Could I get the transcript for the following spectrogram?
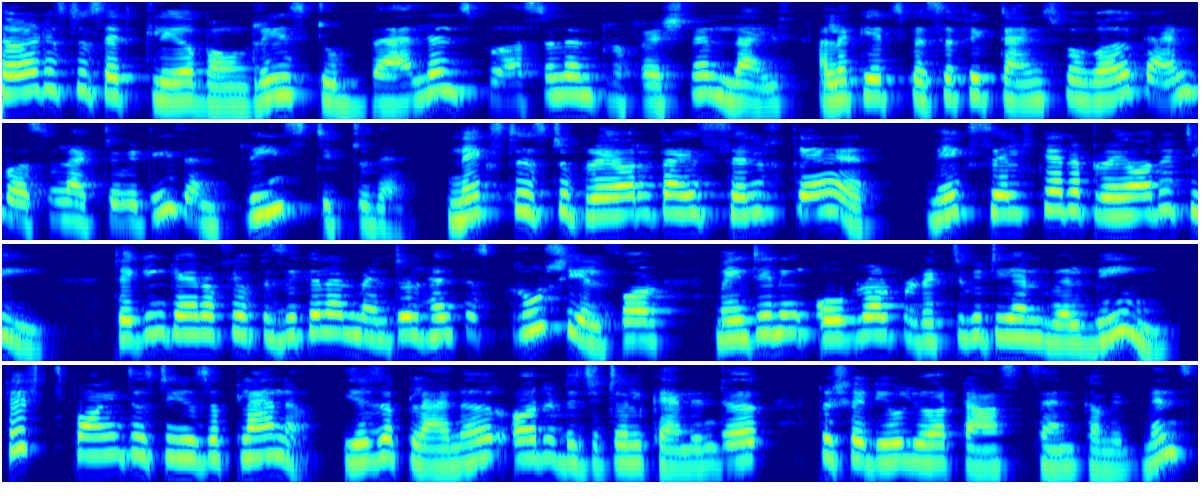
Third is to set clear boundaries to balance personal and professional life. Allocate specific times for work and personal activities and please stick to them. Next is to prioritize self care. Make self care a priority. Taking care of your physical and mental health is crucial for maintaining overall productivity and well being. Fifth point is to use a planner. Use a planner or a digital calendar to schedule your tasks and commitments.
